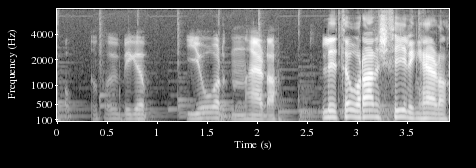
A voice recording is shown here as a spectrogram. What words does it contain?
Oh, Då får vi bygga upp jorden här då. Lite orange feeling här då.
